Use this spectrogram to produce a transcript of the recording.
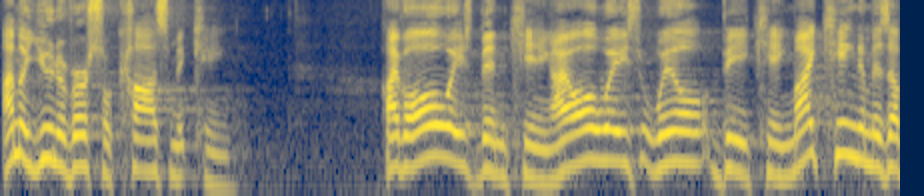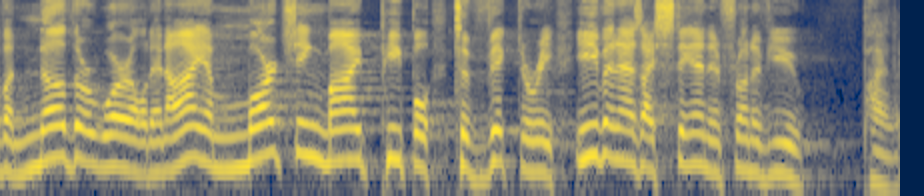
I'm a universal cosmic king. I've always been king. I always will be king. My kingdom is of another world, and I am marching my people to victory, even as I stand in front of you, Pilate.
